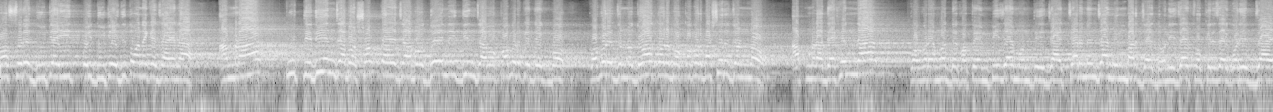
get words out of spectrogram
বছরে দুইটা ঈদ, ওই দুইটা ঈদ তো অনেকে যায় না। আমরা প্রতিদিন যাব, সপ্তাহে যাব, দৈনিক দিন যাব, কবরকে দেখব, কবরের জন্য দোয়া করব, কবরবাসীর জন্য। আপনারা দেখেন না, কবরের মধ্যে কত এমপি যায়, মন্ত্রী যায়, চেয়ারম্যান যায়, মেম্বার যায়, ধনী যায়, ফকির যায়, গরিব যায়।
